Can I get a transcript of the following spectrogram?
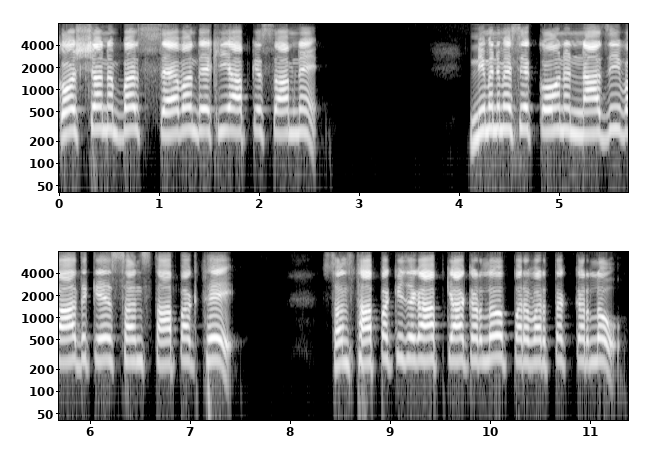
क्वेश्चन नंबर सेवन देखिए आपके सामने। निम्न में से कौन नाजीवाद के संस्थापक थे? संस्थापक की जगह आप क्या कर लो? परिवर्तक कर लो।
